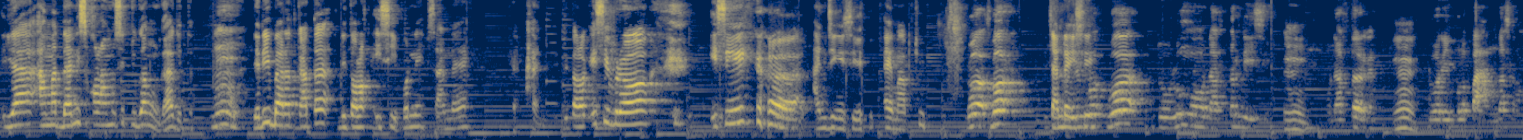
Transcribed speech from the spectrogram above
ya Ahmad Dhani sekolah musik juga enggak gitu hmm. jadi ibarat kata ditolak isi pun nih sana. Ditolak isi bro. Isi. Anjing isi. Eh maaf. Gua gua Canda isi. gua, gua dulu mau daftar di isi. Hmm. mau mau daftar kan? Hmm. 2018 kan?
